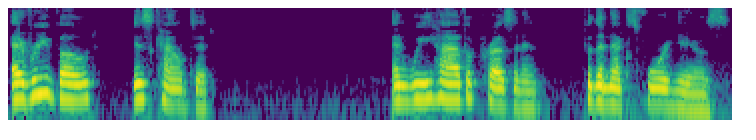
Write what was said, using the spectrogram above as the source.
Every vote is counted. And we have a president for the next four years.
